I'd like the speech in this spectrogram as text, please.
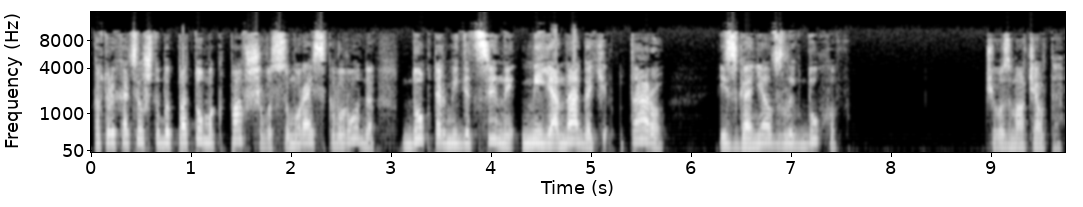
который хотел, чтобы потомок павшего самурайского рода, доктор медицины Миянага Хиротаро, изгонял злых духов. — Чего замолчал-то?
